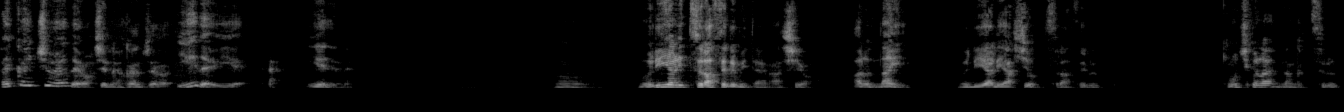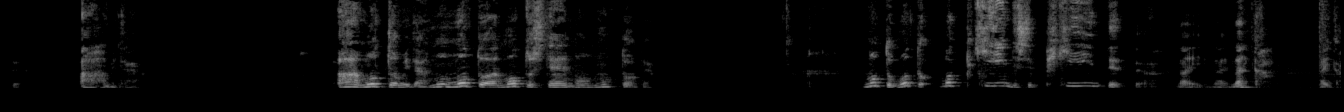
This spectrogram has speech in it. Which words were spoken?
大会中嫌だよ、走る感じだから。家だよ、家。家でね。うん。無理やり釣らせるみたいな足を。あるない無理やり足を釣らせるって。気持ちくない？なんか釣るって。ああ、みたいな。ああ、もっとみたいな。もうもっと、もっとして、もうもっと、みたいな。もっともっと、もっとピキーンってして、ピキーンってって、ない、ない、ないか。ないか。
